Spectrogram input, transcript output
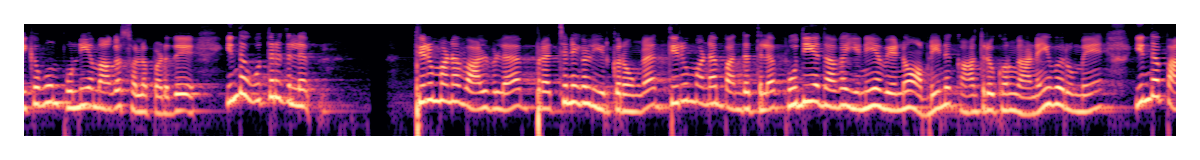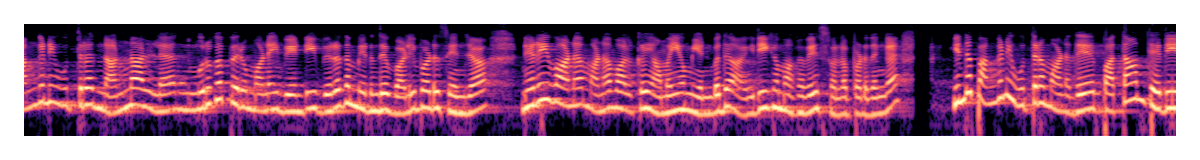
மிகவும் புண்ணியமாக சொல்லப்படுது. இந்த உத்தரத்தில் திருமண வாழ்வில் பிரச்சனைகள் இருக்கிறவங்க திருமண பந்தத்தில் புதியதாக இணைய வேணும் அப்படின்னு காத்திருக்கிறவங்க அனைவருமே இந்த பங்குனி உத்திர நன்னாளில் முருகப்பெருமானை வேண்டி விரதம் இருந்து வழிபாடு செஞ்சால் நிறைவான மன வாழ்க்கை அமையும் என்பது ஐதீகமாகவே சொல்லப்படுதுங்க. இந்த பங்குனி உத்திரமானது பத்தாம் தேதி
